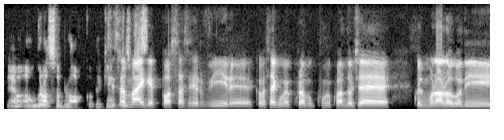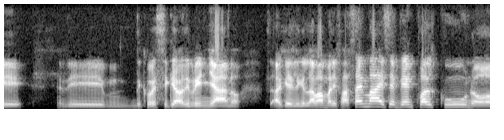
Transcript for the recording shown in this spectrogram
è un grosso blocco. Perché Non si sa mai spesso- che possa servire. Come, sai come, come quando c'è quel monologo di, di, di- come si chiama? Di Brignano. Ah, Che la mamma gli fa: Sai mai se viene qualcuno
